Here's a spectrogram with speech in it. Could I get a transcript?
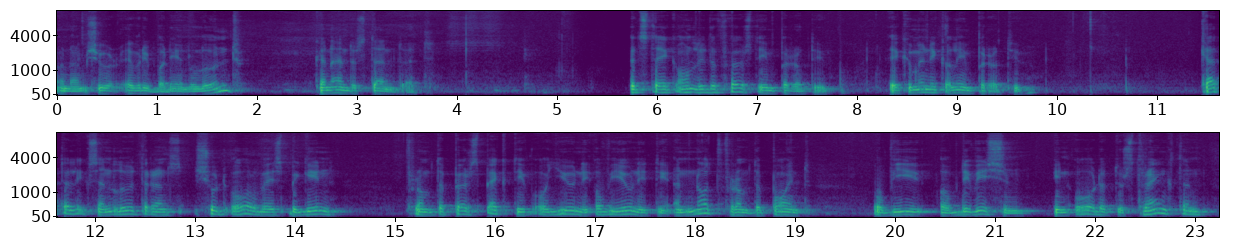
and I'm sure everybody in Lund, can understand that. Let's take only the first imperative, ecumenical imperative. Catholics and Lutherans should always begin from the perspective of, uni of unity and not from the point of view of division in order to strengthen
